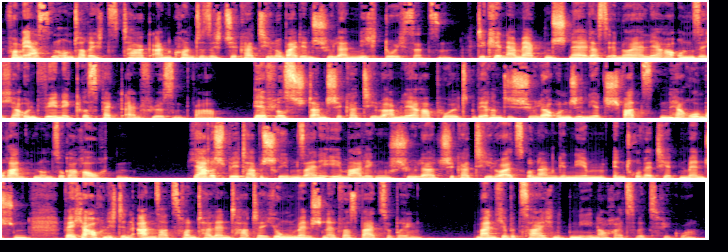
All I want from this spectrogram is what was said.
Vom ersten Unterrichtstag an konnte sich Chikatilo bei den Schülern nicht durchsetzen. Die Kinder merkten schnell, dass ihr neuer Lehrer unsicher und wenig respekteinflößend war. Hilflos stand Chikatilo am Lehrerpult, während die Schüler ungeniert schwatzten, herumrannten und sogar rauchten. Jahre später beschrieben seine ehemaligen Schüler Chikatilo als unangenehmen, introvertierten Menschen, welcher auch nicht den Ansatz von Talent hatte, jungen Menschen etwas beizubringen. Manche bezeichneten ihn auch als Witzfigur.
